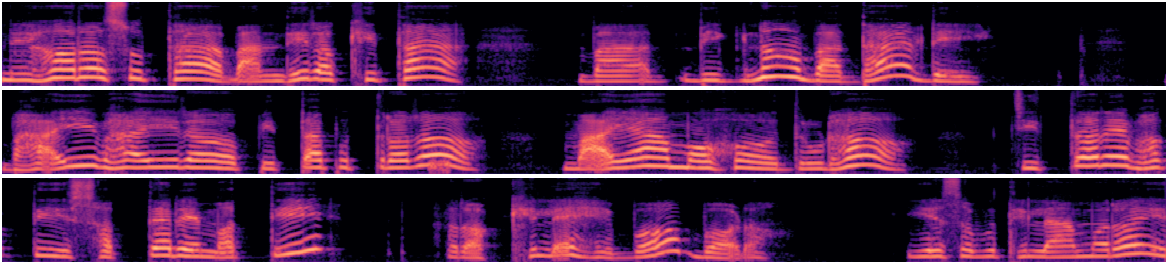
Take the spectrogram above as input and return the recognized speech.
ସ୍ନେହର ସୁଥା ବାନ୍ଧି ରଖିଥା ବିଘ୍ନ ବାଧା ଡେଇଁ ଭାଇ ଭାଇର ପିତା ପୁତ୍ରର ମାୟା ମୋହ ଦୃଢ଼ ଚିତ୍ତରେ ଭକ୍ତି ସତ୍ୟରେ ମତି ରଖିଲେ ହେବ ବଡ଼। ଇଏ ସବୁ ଥିଲା ଆମର ଏ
